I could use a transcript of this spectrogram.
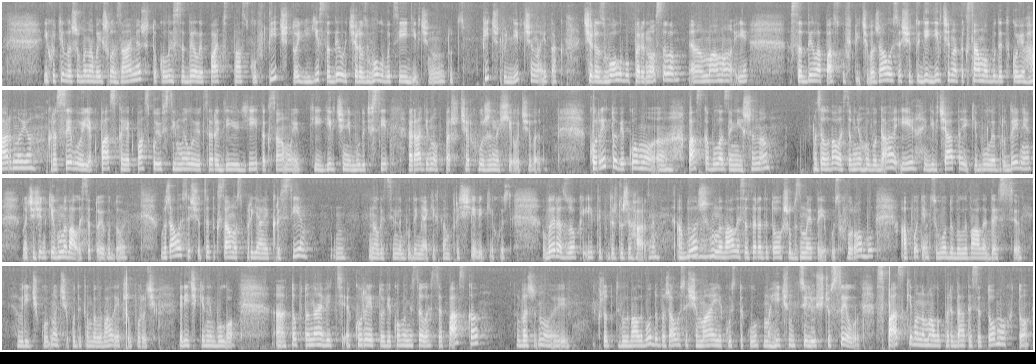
і хотіли, щоб вона вийшла заміж, то коли садили паску в піч, то її садили через голову цієї дівчини. Ну тут піч, тут дівчина, і так через голову переносила е, мама і садила паску в піч. Вважалося, що тоді дівчина так само буде такою гарною, красивою, як паска, як паскою всі милою це радіють їй, так само і тій дівчині будуть всі раді, ну, в першу чергу, женихи, очевидно. Корито, в якому е, паска була замішана, заливалася в нього вода, і дівчата, які були в родині, ну чи жінки вмивалися тою водою. Вважалося, що це так само сприяє красі. На лиці не буде ніяких там прищів, якихось виразок, і ти будеш дуже гарним. Або ж вмивалися заради того, щоб змити якусь хворобу, а потім цю воду виливали десь в річку, ну чи куди там виливали, якщо поруч річки не було. Тобто навіть корито, в якому містилася паска, важ... ну, якщо тут виливали воду, вважалося, що має якусь таку магічну цілющу силу. З паски воно мало передатися тому, хто е,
